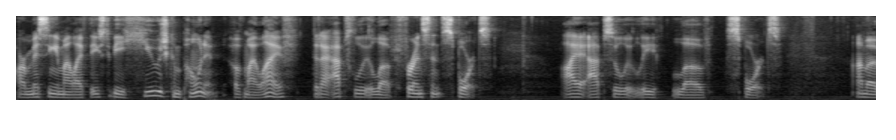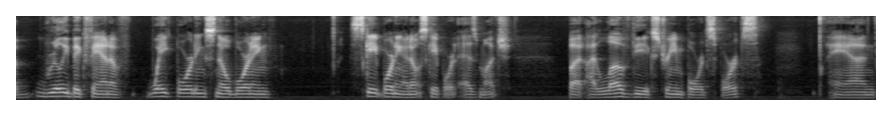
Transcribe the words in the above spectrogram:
are missing in my life that used to be a huge component of my life that I absolutely loved. For instance, sports. I absolutely love sports. I'm a really big fan of wakeboarding, snowboarding, skateboarding. I don't skateboard as much, but I love the extreme board sports. And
